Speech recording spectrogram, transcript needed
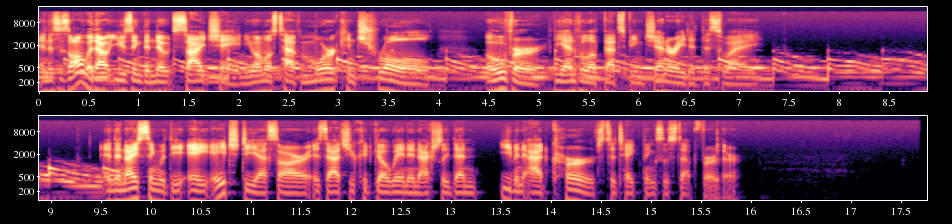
And this is all without using the note sidechain. You almost have more control over the envelope that's being generated this way. And the nice thing with the AHDSR is that you could go in and actually then even add curves to take things a step further.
